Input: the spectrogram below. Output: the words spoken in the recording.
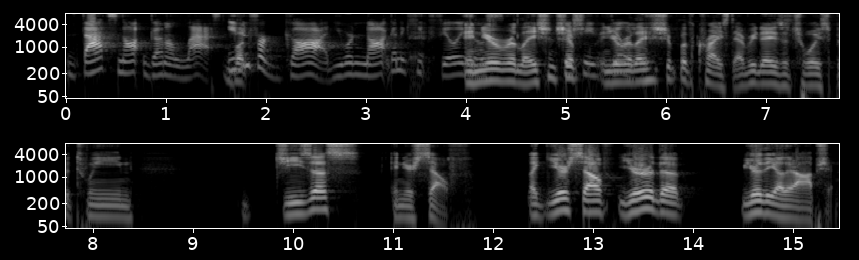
That's not gonna last. Even But- for God, you are not gonna keep feeling in your relationship in your relationship with Christ, every day is a choice between Jesus and yourself. Like yourself, you're the you're the other option.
